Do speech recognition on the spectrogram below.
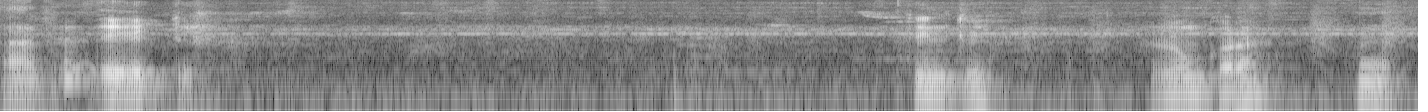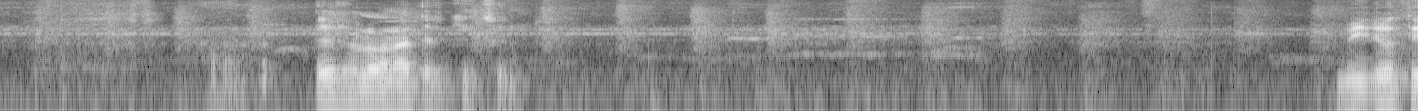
আর এই একটি। তিনটি। রুম করা। হ্যাঁ এই হলো ওনাদের কিচেন ভিডিওতে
